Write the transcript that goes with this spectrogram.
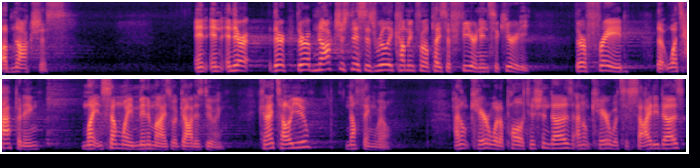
obnoxious. And, and, and their, their, their obnoxiousness is really coming from a place of fear and insecurity. They're afraid that what's happening might in some way minimize what God is doing. Can I tell you? Nothing will. I don't care what a politician does, I don't care what society does.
